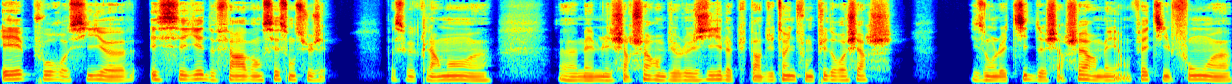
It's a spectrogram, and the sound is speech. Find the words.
et pour aussi euh, essayer de faire avancer son sujet. Parce que clairement, euh, euh, même les chercheurs en biologie, la plupart du temps, ils ne font plus de recherche. Ils ont le titre de chercheur, mais en fait, ils font,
